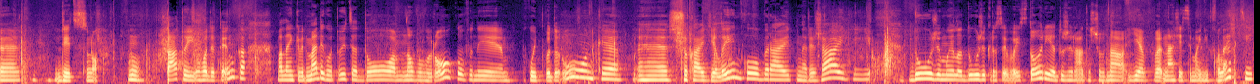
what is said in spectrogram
е, синок. Ну, тато і його дитинка, маленький ведмедик, готуються до Нового року. Вони пакують подарунки, е, шукають ялинку, обирають, наряжають її. Дуже мила, дуже красива історія. Дуже рада, що вона є в нашій сімейній колекції.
